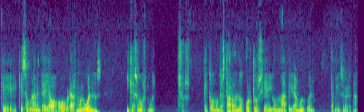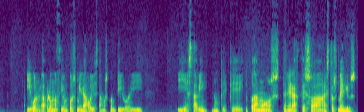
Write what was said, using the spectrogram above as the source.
que, que, seguramente haya obras muy buenas y que somos muchos, que todo el mundo está rodando cortos y hay un material muy bueno, también es verdad y bueno, la promoción, pues mira, hoy estamos contigo y, está bien, ¿no? Que, podamos tener acceso a estos medios,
